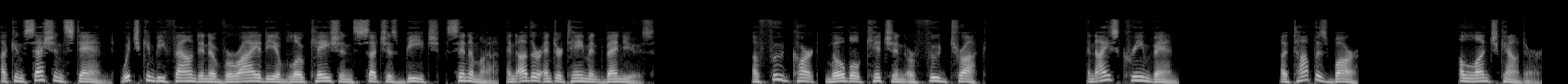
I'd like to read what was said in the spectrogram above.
a concession stand, which can be found in a variety of locations such as beach, cinema, and other entertainment venues a food cart, mobile kitchen or food truck an ice cream van a tapas bar a lunch counter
